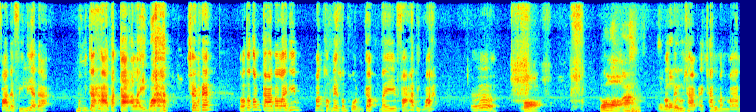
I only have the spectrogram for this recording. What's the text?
ฟาสเดอะฟิเลียดอะ มึงจะหาตะกะอะไรอีกวะ ใช่ไหม เราจะต้องการอะไรที่มันสมเหตุสมผลกับในฟาสอีกวะ เออ ก็ ก็อะเราไปดูฉากแอคชั่นมัน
